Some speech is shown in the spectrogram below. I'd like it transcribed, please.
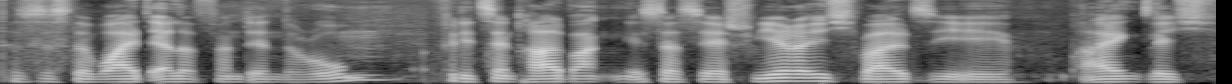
Das ist the white elephant in the room. Für die Zentralbanken ist das sehr schwierig, weil sie eigentlich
